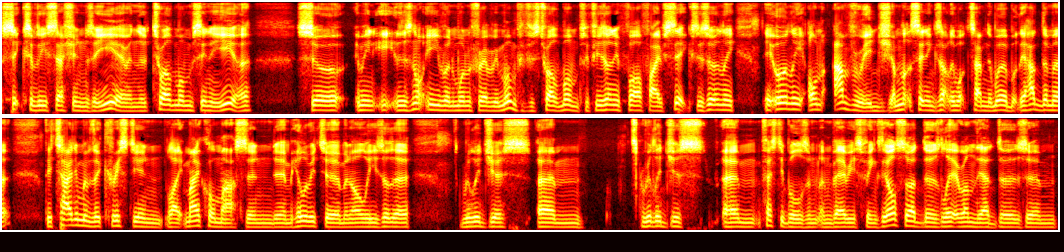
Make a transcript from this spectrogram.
six of these sessions a year, and the twelve months in a year. So I mean, there's not even one for every month. If it's twelve months, if there's only four, five, six, there's only it only on average. I'm not saying exactly what time they were, but they had them at they tied him with the Christian, like Michaelmas and um, Hilary Term and all these other religious um, religious um, festivals and, and, various things. They also had those later on. They had those um,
